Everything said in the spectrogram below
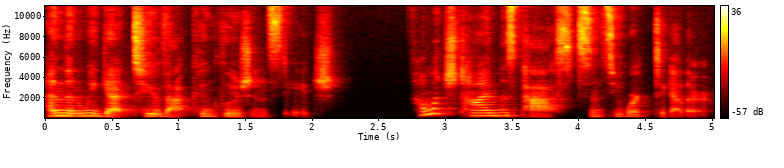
And then we get to that conclusion stage. How much time has passed since you worked together?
